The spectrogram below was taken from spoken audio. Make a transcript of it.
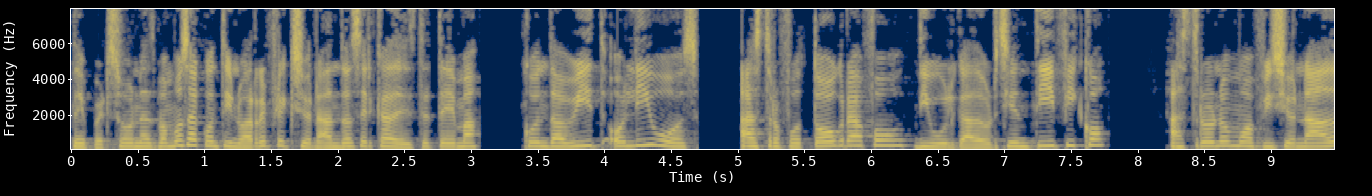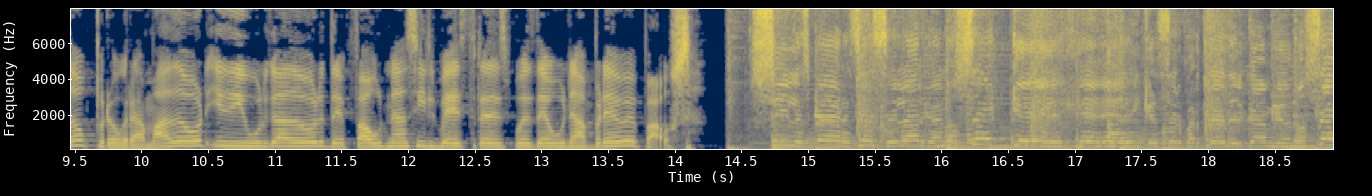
de personas. Vamos a continuar reflexionando acerca de este tema con David Olivos, astrofotógrafo, divulgador científico, astrónomo aficionado, programador y divulgador de fauna silvestre después de una breve pausa. Si la espera se hace larga, no se queje. Hay que ser parte del cambio, no se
